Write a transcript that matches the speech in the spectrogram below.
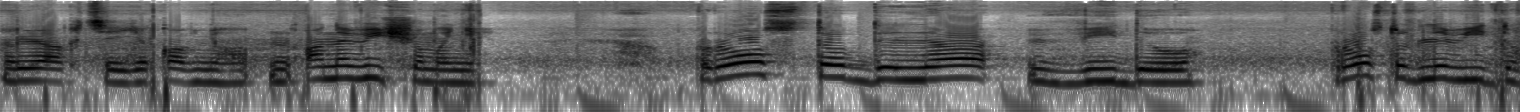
реакція, яка в нього. А навіщо мені? Просто для відео. Просто для відео.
